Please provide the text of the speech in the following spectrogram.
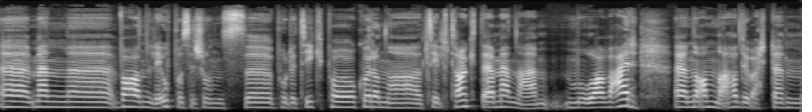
Eh, men eh, vanlig opposisjonspolitikk på koronatiltak, det mener jeg må være. Noe annet hadde jo vært en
